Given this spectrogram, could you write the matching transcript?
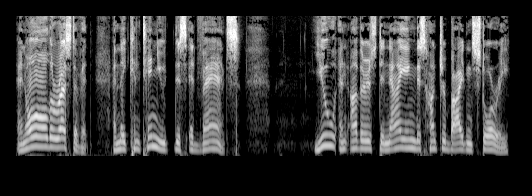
and all the rest of it. And they continue this advance. You and others denying this Hunter Biden story,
